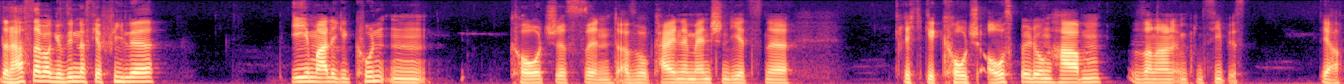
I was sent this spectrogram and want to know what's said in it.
dann hast du aber gesehen, dass ja viele ehemalige Kunden Coaches sind, also keine Menschen, die jetzt eine richtige Coach-Ausbildung haben, sondern im Prinzip ist, ja.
